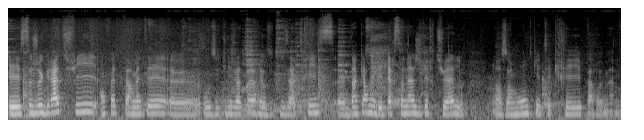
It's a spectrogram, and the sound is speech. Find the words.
Et ce jeu gratuit, en fait, permettait euh, aux utilisateurs et aux utilisatrices d'incarner des personnages virtuels dans un monde qui était créé par eux-mêmes.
